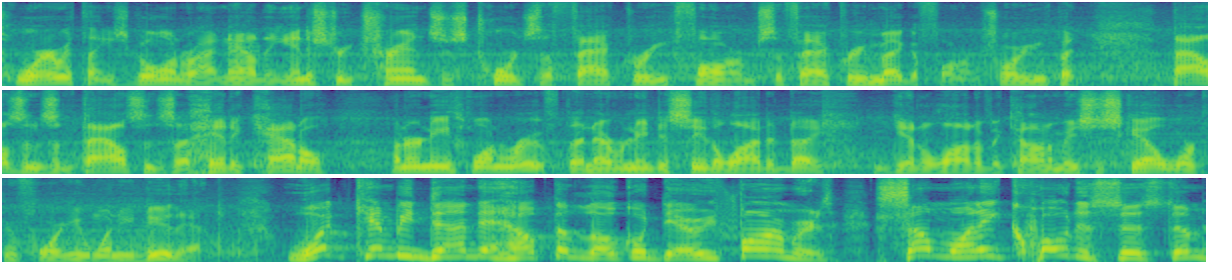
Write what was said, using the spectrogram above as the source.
Where everything's going right now, the industry trends is towards the factory farms, the factory mega farms, where you can put thousands and thousands of head of cattle underneath one roof. They never need to see the light of day. You get a lot of economies of scale working for you when you do that. What can be done to help the local dairy farmers? Some want a quota system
